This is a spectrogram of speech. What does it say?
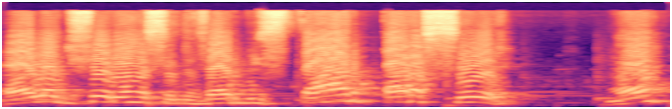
Olha a diferença do verbo estar para ser, né?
